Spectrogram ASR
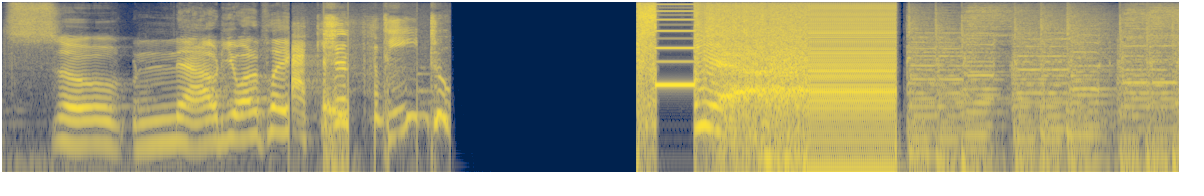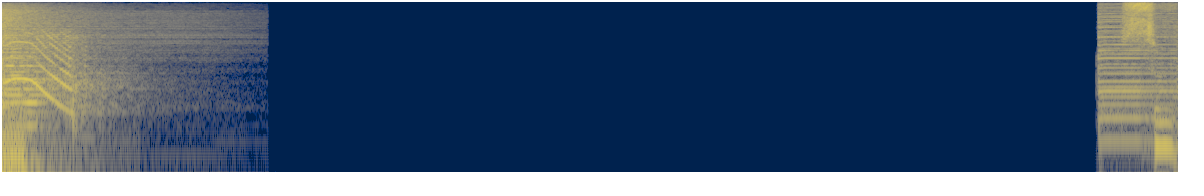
so now do you want to play? Action some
